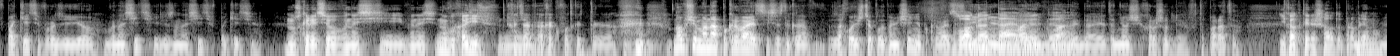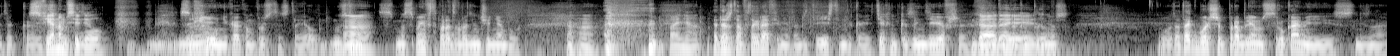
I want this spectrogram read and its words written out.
в, пакете вроде ее выносить или заносить в пакете. Ну, скорее всего, выноси, выноси, ну, выходить. ну, Хотя, а как фоткать тогда? ну, в общем, она покрывается, естественно, когда заходишь в теплое помещение, покрывается Влага инеем, оттаивает, влагой, да. влагой, да. И это не очень хорошо для фотоаппарата. И как ты решал эту проблему? Мне так С кажется. феном сидел? Да не, никак, он просто стоял. Ну, с, А. ним- с- с моим фотоаппаратом вроде ничего не было. Ага, понятно. Я даже там фотографии у меня там где-то есть, там такая техника заиндевевшая. Да, да, Я видел. Вот, а так больше проблем с руками и с, не знаю,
